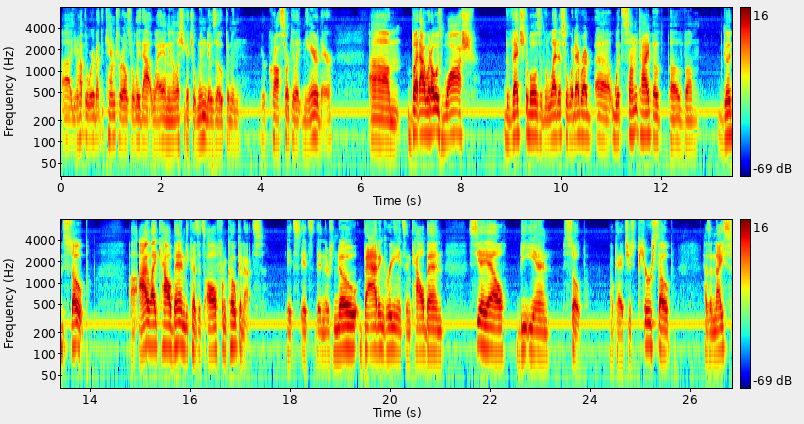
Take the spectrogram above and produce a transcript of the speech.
Uh, you don't have to worry about the chemtrails really that way. I mean, unless you got your windows open and you're cross circulating the air there. Um, but I would always wash the vegetables or the lettuce or whatever uh, with some type of, of um, good soap. Uh, I like Cal Ben because it's all from coconuts. It's it's then there's no bad ingredients in Cal Ben, C A L B E N soap. Okay, it's just pure soap. Has a nice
